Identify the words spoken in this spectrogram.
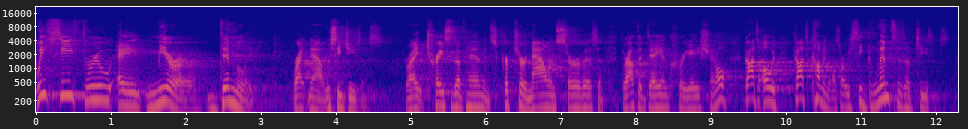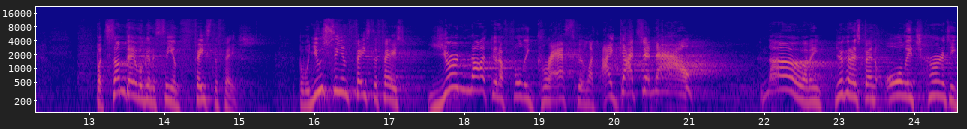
we see through a mirror dimly right now. We see Jesus, right? Traces of him in scripture, now in service, and throughout the day in creation. Oh, God's always, God's coming to us, right? We see glimpses of Jesus. But someday we're going to see him face to face. But when you see him face to face, you're not going to fully grasp him like, I got you now. No, I mean, you're going to spend all eternity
